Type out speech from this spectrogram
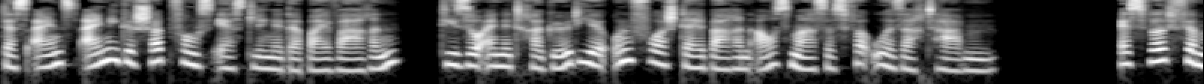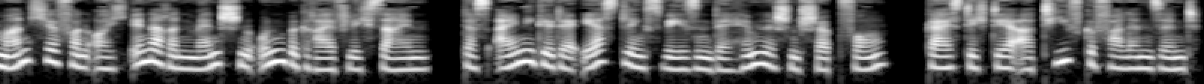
dass einst einige Schöpfungserstlinge dabei waren, die so eine Tragödie unvorstellbaren Ausmaßes verursacht haben. Es wird für manche von euch inneren Menschen unbegreiflich sein, dass einige der Erstlingswesen der himmlischen Schöpfung, geistig derart tief gefallen sind,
